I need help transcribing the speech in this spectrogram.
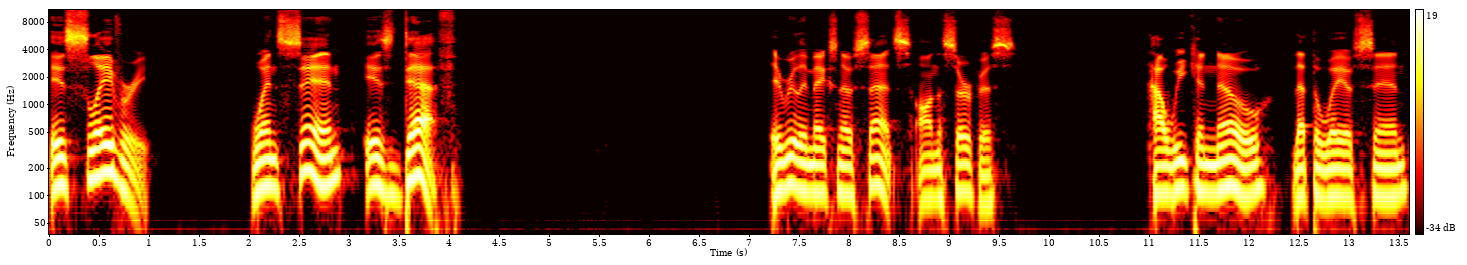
is slavery, when sin is death. It really makes no sense on the surface how we can know that the way of sin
